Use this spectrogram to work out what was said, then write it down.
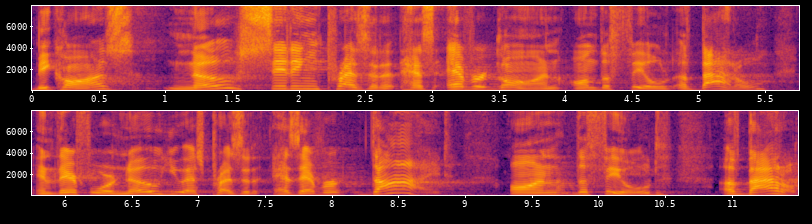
Because no sitting president has ever gone on the field of battle, and therefore no U.S. president has ever died on the field of battle.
